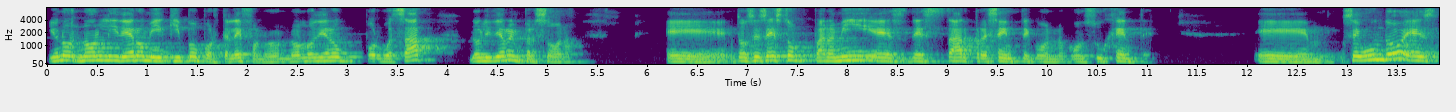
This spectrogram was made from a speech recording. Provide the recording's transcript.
Yo no, no lidero mi equipo por teléfono, no lo lidero por WhatsApp, lo lidero en persona. Eh, entonces, esto para mí es de estar presente con, con su gente. Eh, segundo, es,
